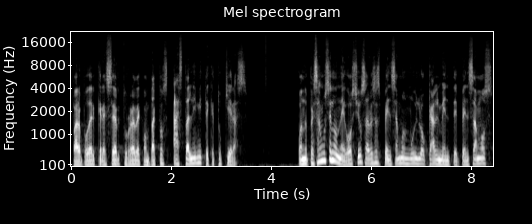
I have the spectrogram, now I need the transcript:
para poder crecer tu red de contactos hasta el límite que tú quieras. Cuando empezamos en los negocios, a veces pensamos muy localmente, pensamos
